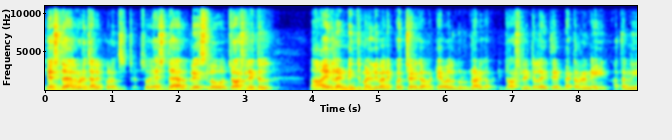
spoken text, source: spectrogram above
యష్ దయాల్ కూడా చాలా ఎక్కువ రన్స్ ఇచ్చాడు. సో యష్ దయాల్ ప్లేస్లో జాష్ లిటిల్ ఐర్లాండ్ నుంచి మళ్ళీ వెనక్కి వచ్చాడు కాబట్టి అవైలబుల్ ఉన్నాడు కాబట్టి జాష్ లిటిల్ అయితే బెటర్ అని అతన్ని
